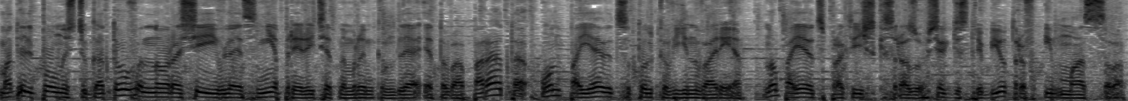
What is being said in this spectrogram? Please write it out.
Модель полностью готова, но Россия является не приоритетным рынком для этого аппарата. Он появится только в январе, но появится практически сразу у всех дистрибьюторов и массово.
